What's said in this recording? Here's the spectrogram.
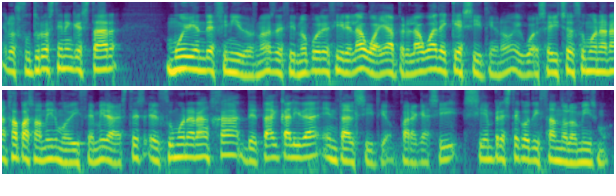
los futuros tienen que estar muy bien definidos, ¿no? Es decir, no puedes decir el agua ya, pero el agua de qué sitio, ¿no? Igual se ha dicho el zumo naranja, pasa lo mismo. Dice, mira, este es el zumo naranja de tal calidad en tal sitio, para que así siempre esté cotizando lo mismo.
